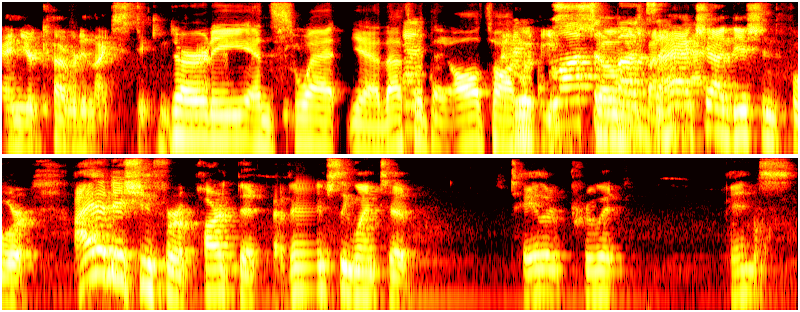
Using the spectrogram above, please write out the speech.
And you're covered in like sticky. Dirty and sweat. Yeah, that's what they all talk It would be about. Lots of so much bugs fun. I actually auditioned for. I auditioned for a part that eventually went to Taylor Pruitt, Vince,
